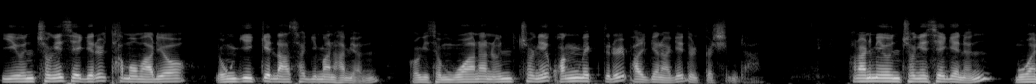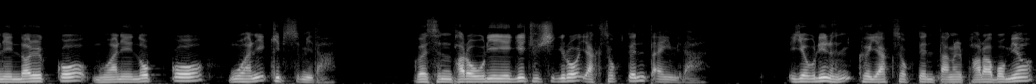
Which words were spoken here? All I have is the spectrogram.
이 은총의 세계를 탐험하려 용기 있게 나서기만 하면 거기서 무한한 은총의 광맥들을 발견하게 될 것입니다. 하나님의 은총의 세계는 무한히 넓고 무한히 높고 무한히 깊습니다. 그것은 바로 우리에게 주시기로 약속된 땅입니다. 이제 우리는 그 약속된 땅을 바라보며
